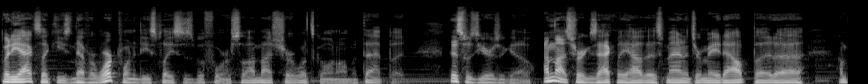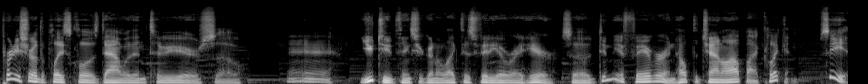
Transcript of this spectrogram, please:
But he acts like he's never worked one of these places before, so I'm not sure what's going on with that, but this was years ago. I'm not sure exactly how this manager made out, but uh, I'm pretty sure the place closed down within two years, so eh. YouTube thinks you're going to like this video right here, so do me a favor and help the channel out by clicking. See ya.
